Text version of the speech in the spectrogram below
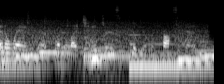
in a way that when the light changes, you'll be able to cross again.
